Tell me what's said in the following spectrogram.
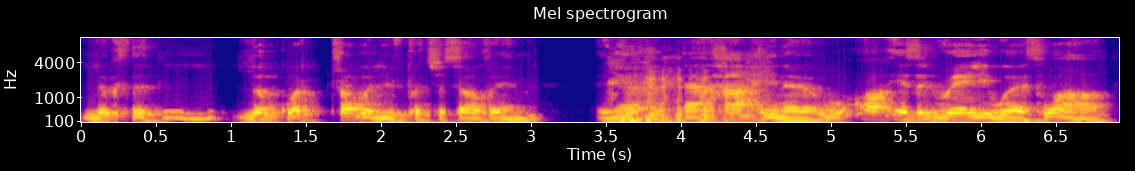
Look, the, look what trouble you've put yourself in. You know, uh, how, you know, is it really worthwhile?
